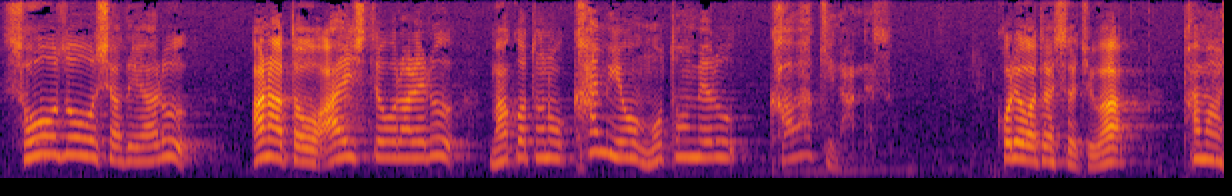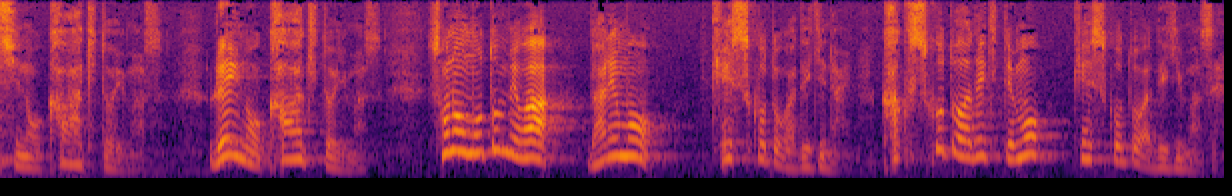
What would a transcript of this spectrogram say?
創造者であるあなたを愛しておられる誠の神を求める渇きなんです。これを私たちは魂の渇きと言います。霊の渇きと言います。その求めは誰も消すことができない。隠すことはできても消すことはできません。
